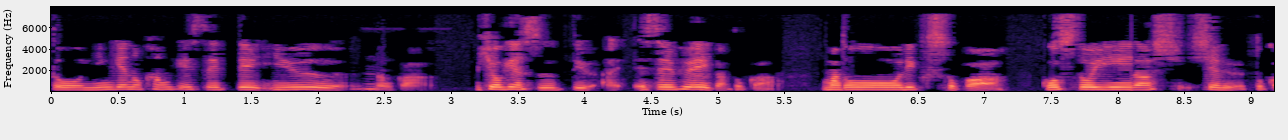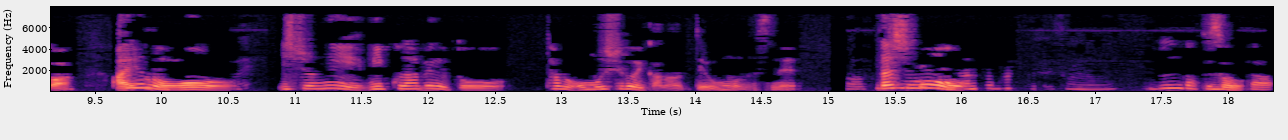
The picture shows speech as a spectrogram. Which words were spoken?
と人間の関係性っていう、うんなんか、表現するっていうあ SF 映画とか、マトリックスとか、ゴースト・イン・ラ・シェルとか、ああいうのを一緒に見比べると多分面白いかなって思うんですね。私もなんとなく、その、文学のさ、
